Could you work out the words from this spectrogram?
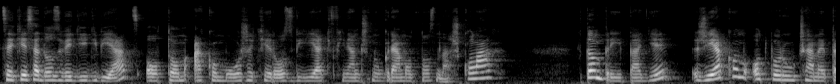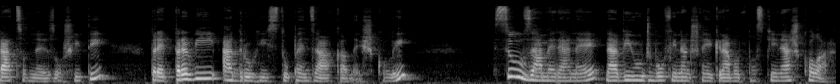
Chcete sa dozvedieť viac o tom, ako môžete rozvíjať finančnú gramotnosť na školách? V tom prípade žiakom odporúčame pracovné zošity pre prvý a druhý stupeň základnej školy. Sú zamerané na výučbu finančnej gramotnosti na školách.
